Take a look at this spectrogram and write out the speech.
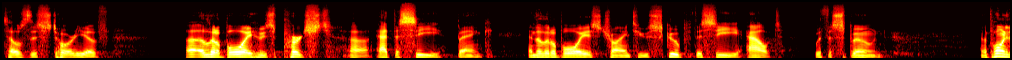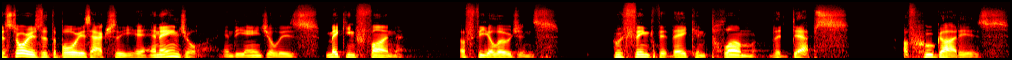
tells this story of a little boy who's perched uh, at the sea bank, and the little boy is trying to scoop the sea out with a spoon. And the point of the story is that the boy is actually an angel, and the angel is making fun of theologians who think that they can plumb the depths of who God is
